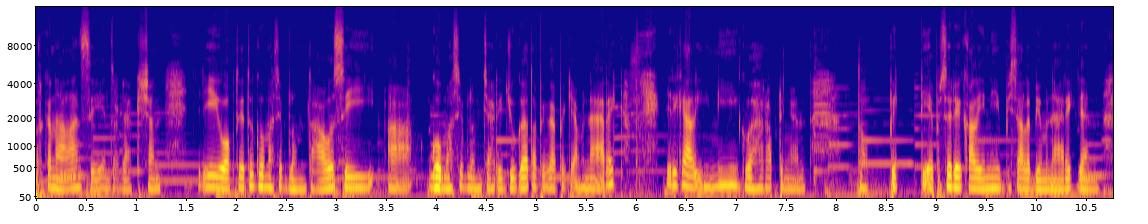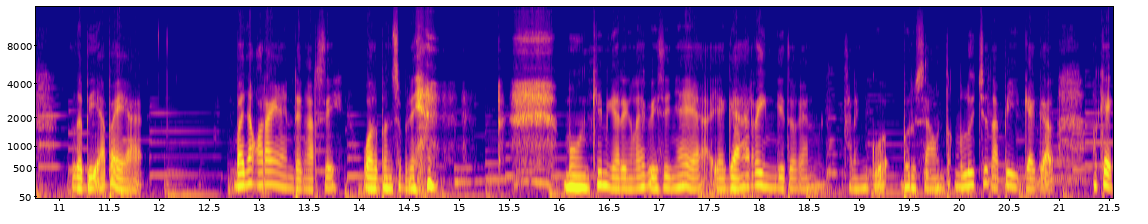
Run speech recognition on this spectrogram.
perkenalan sih, introduction. Jadi waktu itu gue masih belum tahu sih, uh, gue masih belum cari juga topik-topik yang menarik. Jadi kali ini gue harap dengan topik di episode kali ini bisa lebih menarik dan lebih apa ya banyak orang yang dengar sih walaupun sebenarnya mungkin garing live isinya ya ya garing gitu kan. Karena gue berusaha untuk melucu tapi gagal. Oke okay.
